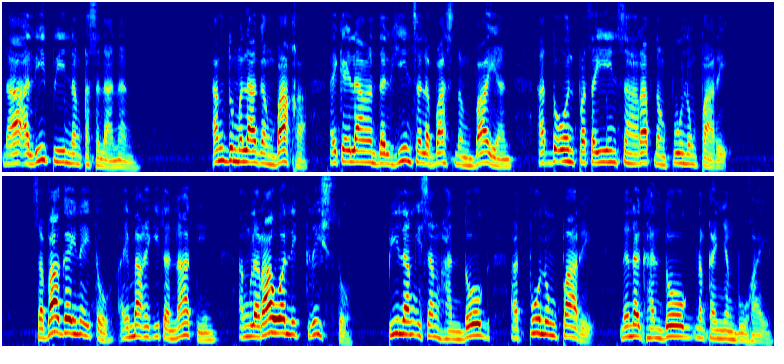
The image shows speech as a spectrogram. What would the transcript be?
naaalipin ng kasalanan. Ang dumalagang baka ay kailangan dalhin sa labas ng bayan at doon patayin sa harap ng punong pari. Sa bagay na ito ay makikita natin ang larawan ni Kristo bilang isang handog at punong pari na naghandog ng kanyang buhay.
